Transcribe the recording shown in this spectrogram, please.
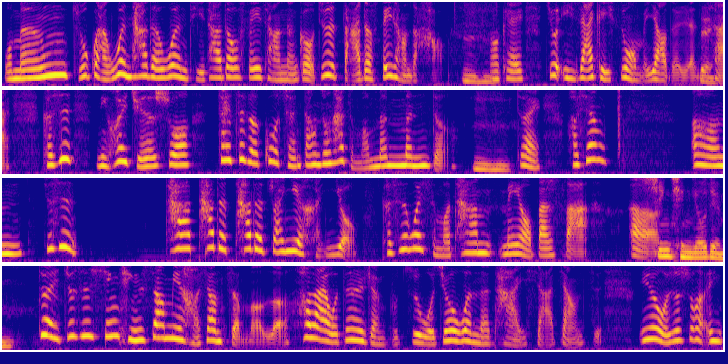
我们主管问他的问题，他都非常能够，就是答的非常的好。嗯 OK，就 exactly 是我们要的人才。可是你会觉得说，在这个过程当中，他怎么闷闷的？嗯嗯对，好像，嗯，就是他他的他的专业很有，可是为什么他没有办法？呃，心情有点对，就是心情上面好像怎么了？后来我真的忍不住，我就问了他一下，这样子，因为我就说，哎、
